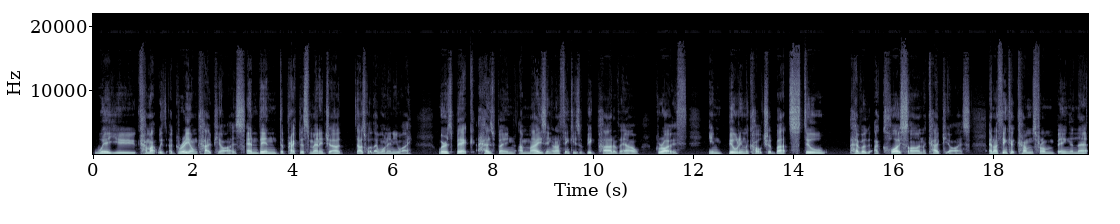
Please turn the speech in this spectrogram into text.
where you come up with agree on KPIs and then the practice manager does what they want anyway. Whereas Beck has been amazing and I think is a big part of our growth in building the culture, but still have a, a close eye on the KPIs. And I think it comes from being in that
